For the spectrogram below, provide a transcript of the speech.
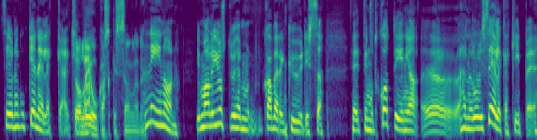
Se ei ole niin kenellekään kiva. Se on liukaskin sellainen. Niin on. Ja mä olin just yhden kaverin kyydissä, heitti mut kotiin ja äh, hänellä oli selkä kipeä.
